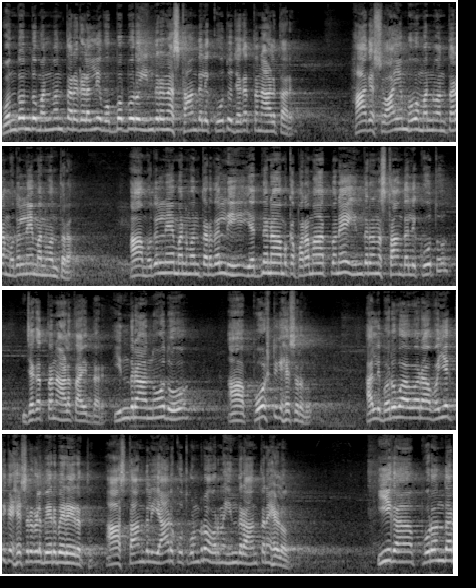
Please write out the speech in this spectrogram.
ಒಂದೊಂದು ಮನ್ವಂತರಗಳಲ್ಲಿ ಒಬ್ಬೊಬ್ಬರು ಇಂದ್ರನ ಸ್ಥಾನದಲ್ಲಿ ಕೂತು ಜಗತ್ತನ್ನು ಆಳ್ತಾರೆ. ಹಾಗೆ ಸ್ವಯಂಭುವ ಮನ್ವಂತರ ಮೊದಲನೇ ಮನ್ವಂತರ. ಆ ಮೊದಲನೇ ಮನ್ವಂತರದಲ್ಲಿ ಯಜ್ಞನಾಮಕ ಪರಮಾತ್ಮನೇ ಇಂದ್ರನ ಸ್ಥಾನದಲ್ಲಿ ಕೂತು ಜಗತ್ತನ್ನು ಆಳ್ತಾ ಇದ್ದಾರೆ. ಇಂದ್ರ ಅನ್ನೋದು ಆ ಪೋಸ್ಟಿಗೆ ಹೆಸರದು. ಅಲ್ಲಿ ಬರುವ ಅವರ ವೈಯಕ್ತಿಕ ಹೆಸರುಗಳು ಬೇರೆ ಬೇರೆ ಇರುತ್ತೆ. ಆ ಸ್ಥಾನದಲ್ಲಿ ಯಾರು ಕೂತ್ಕೊಂಡ್ರು ಅವ್ರನ್ನ ಇಂದ್ರ ಅಂತಲೇ ಹೇಳೋದು. ಈಗ ಪುರಂದರ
